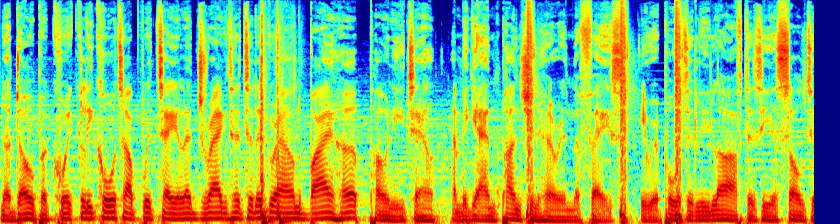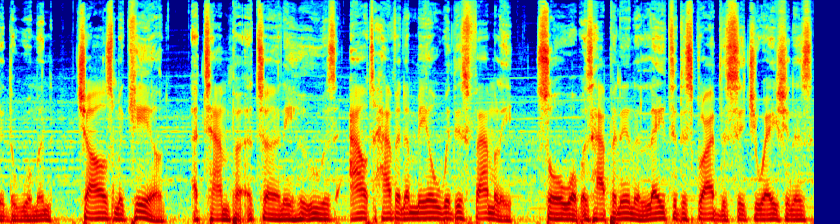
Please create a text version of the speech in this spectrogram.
Nadopa quickly caught up with Taylor, dragged her to the ground by her ponytail, and began punching her in the face. He reportedly laughed as he assaulted the woman. Charles McKeon, a Tampa attorney who was out having a meal with his family, saw what was happening and later described the situation as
